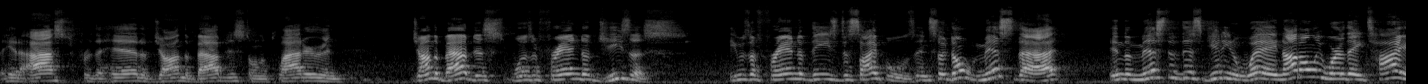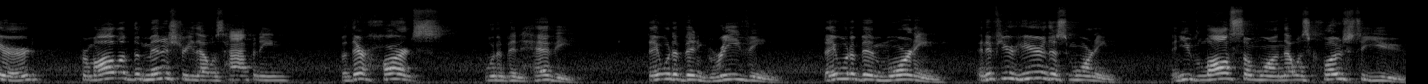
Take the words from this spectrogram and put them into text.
they had asked for the head of John the Baptist on a platter. And John the Baptist was a friend of Jesus, he was a friend of these disciples. And so don't miss that. In the midst of this getting away, not only were they tired from all of the ministry that was happening, but their hearts would have been heavy. They would have been grieving. They would have been mourning. And if you're here this morning and you've lost someone that was close to you,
